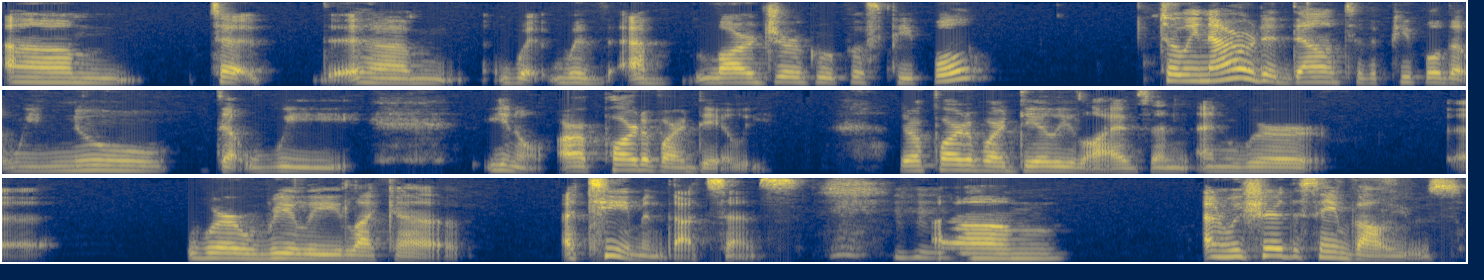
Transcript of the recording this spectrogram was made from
Um, to um, with, with a larger group of people. So we narrowed it down to the people that we knew that we you know are a part of our daily. They're a part of our daily lives and and we're uh, we're really like a a team in that sense. Mm-hmm. um, and we share the same values.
